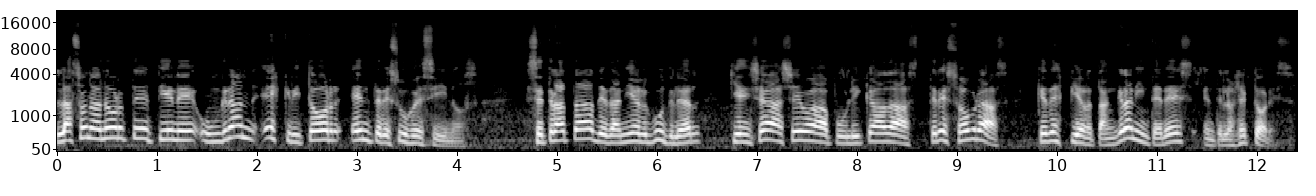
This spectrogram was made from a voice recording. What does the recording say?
La zona norte tiene un gran escritor entre sus vecinos. Se trata de Daniel Gutler, quien ya lleva publicadas tres obras que despiertan gran interés entre los lectores.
